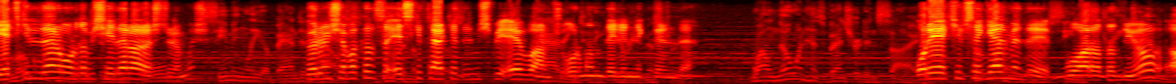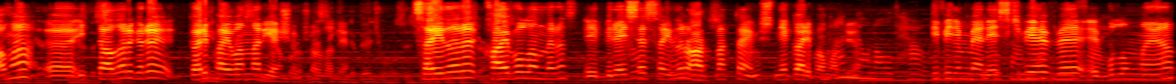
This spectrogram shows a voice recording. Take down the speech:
Yetkililer orada bir şeyler araştırıyormuş. Görünüşe bakılırsa eski terk edilmiş bir ev varmış ormanın derinliklerinde. Oraya kimse gelmedi bu arada diyor ama e, iddialara göre garip hayvanlar of orada diyor. Sayıları kaybolanların e, bireysel sayıları artmaktaymış. Ne garip ama diyor. Bir bilinmeyen eski bir ev ve e, bulunmaya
